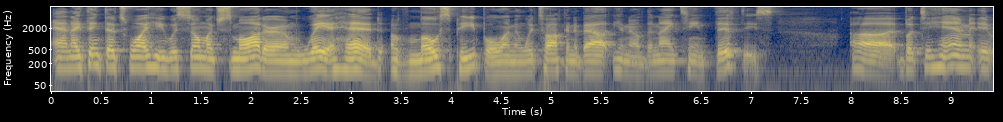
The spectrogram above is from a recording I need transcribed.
and I think that's why he was so much smarter and way ahead of most people. I mean, we're talking about, you know, the 1950s. Uh, but to him, it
